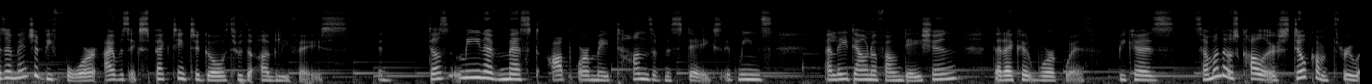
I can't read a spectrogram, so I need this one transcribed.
As I mentioned before, I was expecting to go through the ugly phase. It doesn't mean I've messed up or made tons of mistakes. It means I laid down a foundation that I could work with because some of those colors still come through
